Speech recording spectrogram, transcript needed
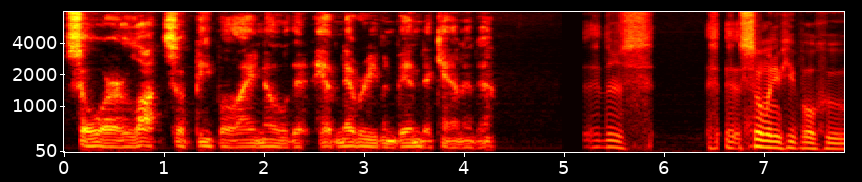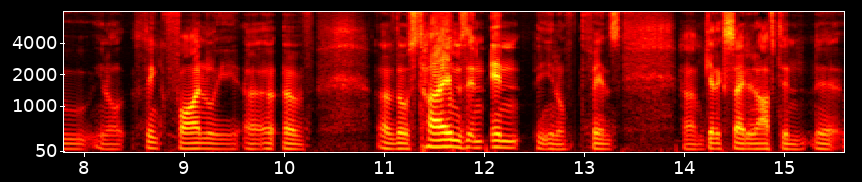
so are lots of people I know that have never even been to Canada. There's so many people who you know think fondly uh, of of those times, and and you know fans um, get excited often uh,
